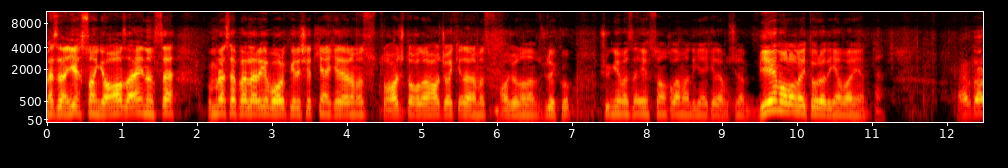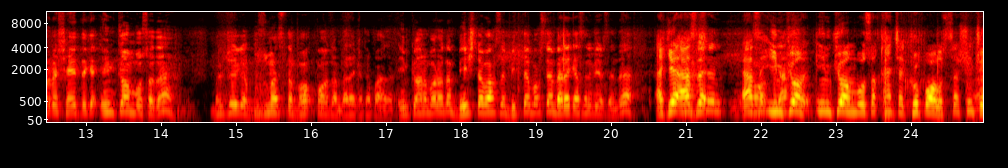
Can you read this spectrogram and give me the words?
Masalan, Ehsonga hozir ayniqsa umra safarlariga borib kelishayotgan akalarimiz, hoji tog'lar, hoji akalarimiz, hoji onalarimiz juda ko'p. Shunga masalan ehson qilaman degan akalarimiz uchun ham bemalol aytaveradigan variantda. Sardorbe shaytiga imkon bo'lsa-da, bir joyga buzmasdan boqqan odam baraka topadi. Imkoni bor odam 5 ta boqsin, bitta boqsa ham barakasini bersin-da. Aka asli asli imkon imkon bo'lsa qancha ko'p olsa shuncha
